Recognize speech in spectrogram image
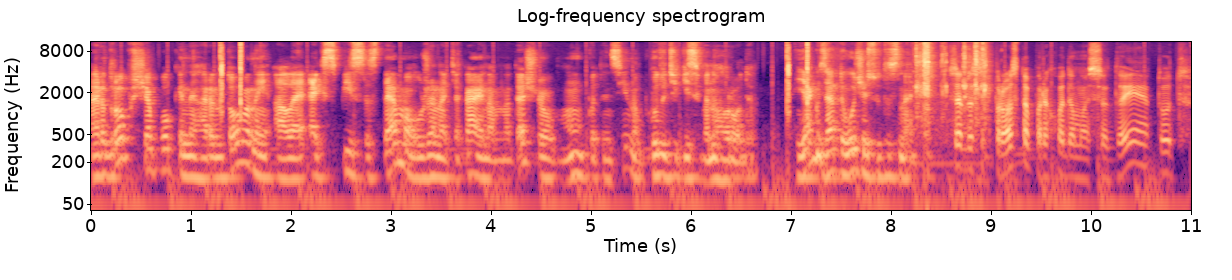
Airdrop ще поки не гарантований, але XP система вже натякає нам на те, що потенційно будуть якісь винагороди. Як взяти участь у тестнеті? Все досить просто. Переходимо сюди. Тут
